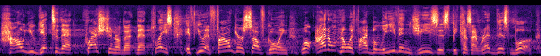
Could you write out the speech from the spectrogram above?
how you get to that question or that, that place. If you have found yourself going, Well, I don't know if I believe in Jesus because I read this book,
